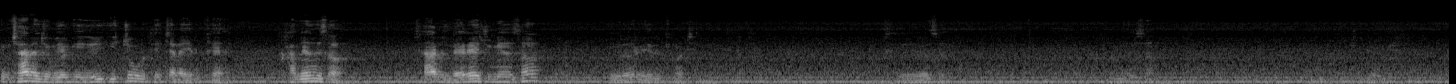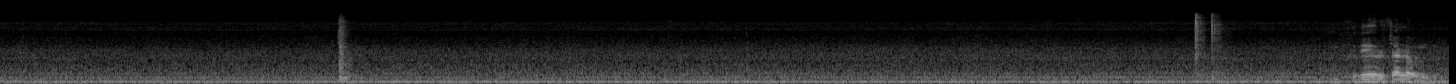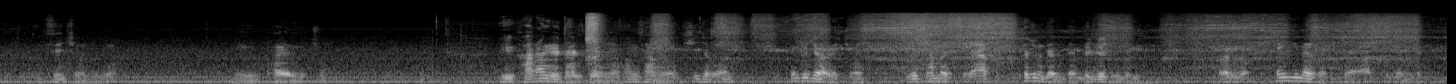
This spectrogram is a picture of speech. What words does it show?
지금 자를 지금 여기 이쪽으로 됐잖아요 이렇게. 가면서 자를 내려주면서 이걸 이렇게 맞춥니다 그래서 그러면서 그대로 잘라봅니다 2cm만 두고. 이거 봐야 되겠죠? 이 가랑이를 달 때는 항상 시접은 당겨져 야겠죠. 이렇게 한번 쫙 펴주면 됩니다. 늘려주면 됩니다. 그래서 당기면서 쫙 펴주면 됩니다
